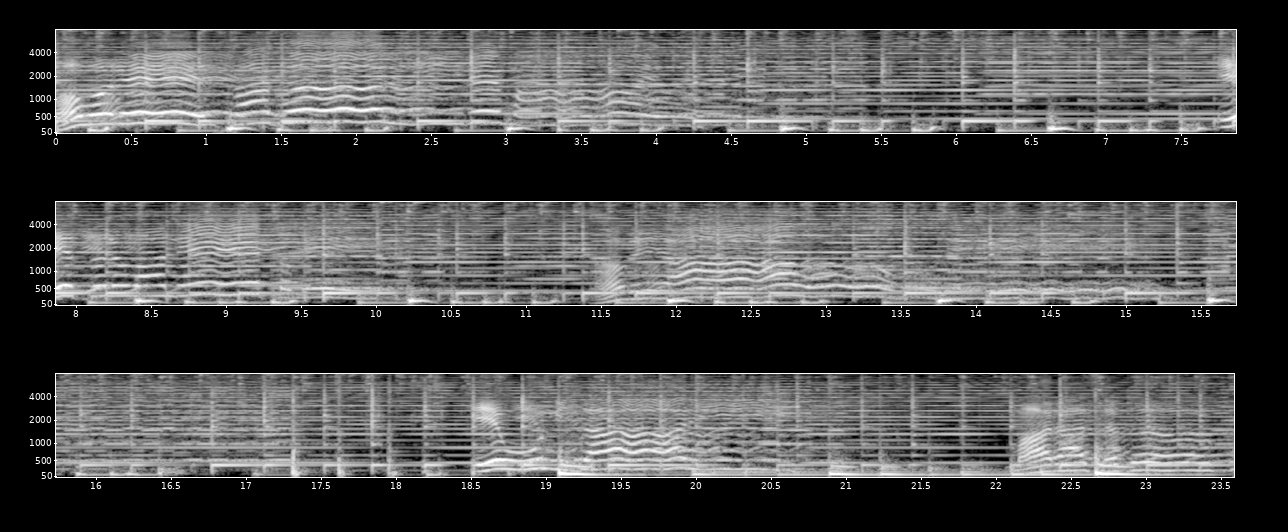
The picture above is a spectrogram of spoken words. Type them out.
ભવરે એ કરવાને તમે હવે આવો એવું નિધારી મારા સદગુરુનું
